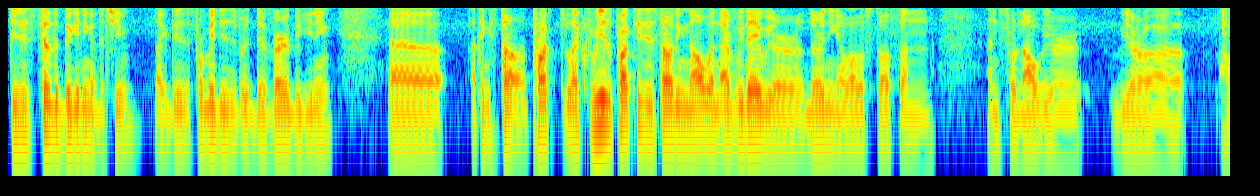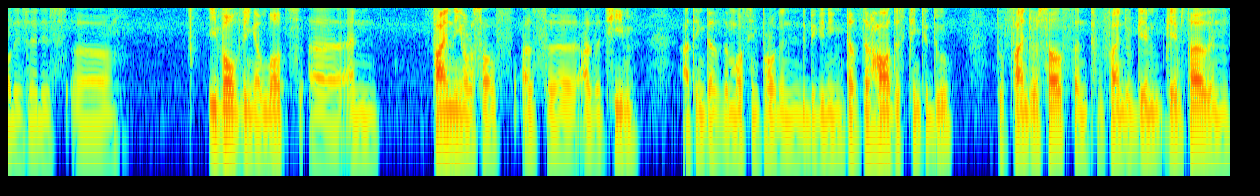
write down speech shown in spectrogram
this is still the beginning of the team. Like this for me, this is the very beginning. Uh, I think start pract- like real practice is starting now, and every day we are learning a lot of stuff, and and for now we are we are uh, how do you say this uh, evolving a lot uh, and finding ourselves as a, as a team. I think that's the most important in the beginning. That's the hardest thing to do, to find yourself and to find your game game style, and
